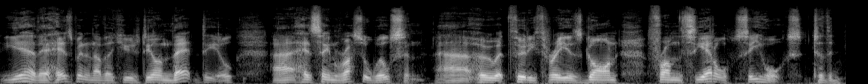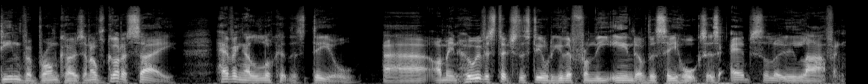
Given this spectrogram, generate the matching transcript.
Yeah, there has been another huge deal, and that deal uh, has seen Russell Wilson, uh, who at 33 has gone from the Seattle Seahawks to the Denver Broncos. And I've got to say, having a look at this deal, uh, I mean, whoever stitched this deal together from the end of the Seahawks is absolutely laughing.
